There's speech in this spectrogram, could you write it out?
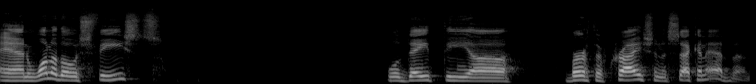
And one of those feasts will date the uh, birth of Christ and the second advent.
